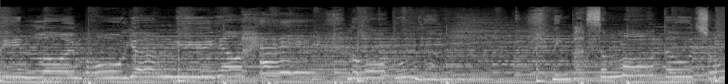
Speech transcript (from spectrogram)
便来无恙，如游戏。我本人明白，什么都总。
